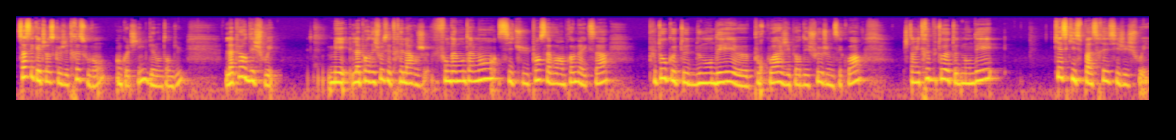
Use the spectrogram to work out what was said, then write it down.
Ça, c'est quelque chose que j'ai très souvent en coaching, bien entendu. La peur d'échouer. Mais la peur d'échouer, c'est très large. Fondamentalement, si tu penses avoir un problème avec ça, plutôt que de te demander euh, pourquoi j'ai peur d'échouer ou je ne sais quoi, je t'inviterais plutôt à te demander qu'est-ce qui se passerait si j'échouais?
